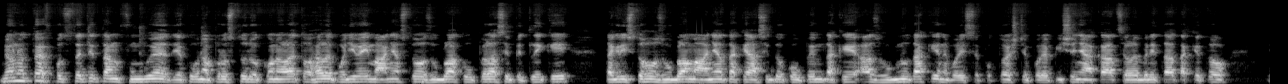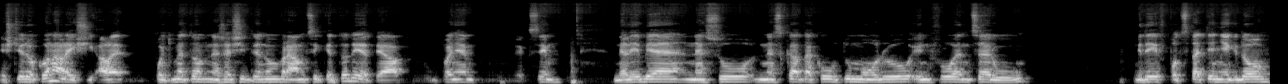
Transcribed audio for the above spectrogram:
No, no to je v podstatě tam funguje jako naprosto dokonale. To, hele, podívej, Máňa z toho zubla koupila si pytliky, tak když z toho zhubla Máňa, tak já si to koupím taky a zhubnu taky, nebo když se po to ještě podepíše nějaká celebrita, tak je to ještě dokonalejší. Ale pojďme to neřešit jenom v rámci keto diet. Já úplně jaksi nelibě nesu dneska takovou tu módu influencerů, kdy v podstatě někdo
